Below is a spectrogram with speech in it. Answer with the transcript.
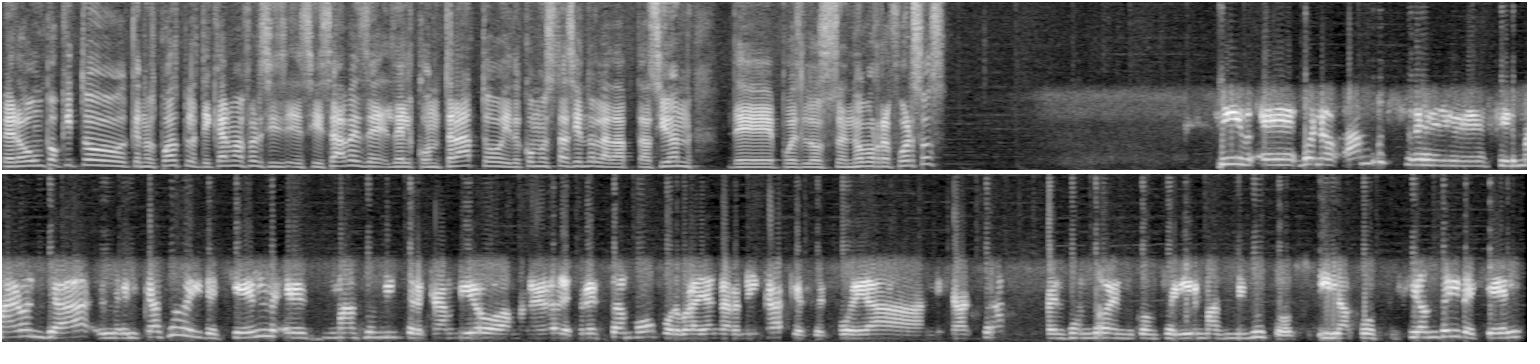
pero un poquito que nos puedas platicar, Mafer, si, si sabes de- del contrato y de cómo está haciendo la adaptación de, pues, los eh, nuevos refuerzos. Sí, eh, bueno, ambos eh, firmaron ya. El, el caso de Idequel es más un intercambio a manera de préstamo por Brian Garnica, que se fue a Necaxa pensando en conseguir más minutos. Y la posición de Idequel,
